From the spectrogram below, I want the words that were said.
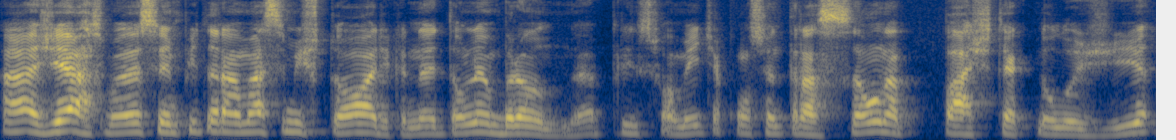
ah, Gerson, mas a S&P está na máxima histórica, né? Então, lembrando, né, principalmente a concentração na parte de tecnologia,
